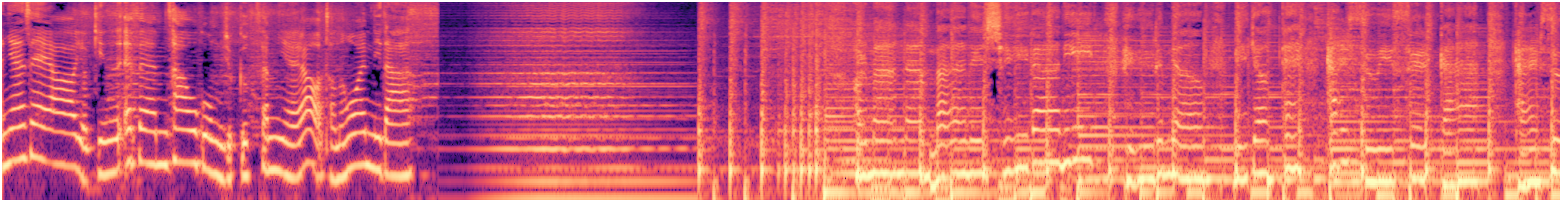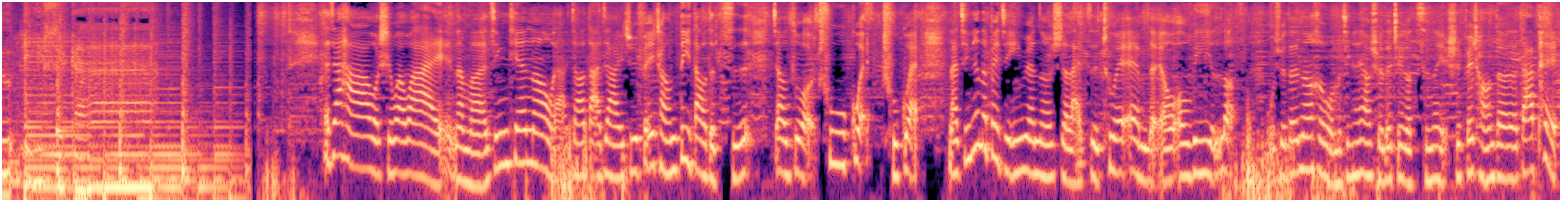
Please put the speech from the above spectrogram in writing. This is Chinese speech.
안녕하세요. 여기는 FM 4506963이에요. 저는 호아입니다. 얼마나 많은 시간이 啊，我是 Y Y。那么今天呢，我要教大家一句非常地道的词，叫做出柜。出柜。那今天的背景音乐呢，是来自 Two A.M 的 L O V E Love。我觉得呢，和我们今天要学的这个词呢，也是非常的搭配。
